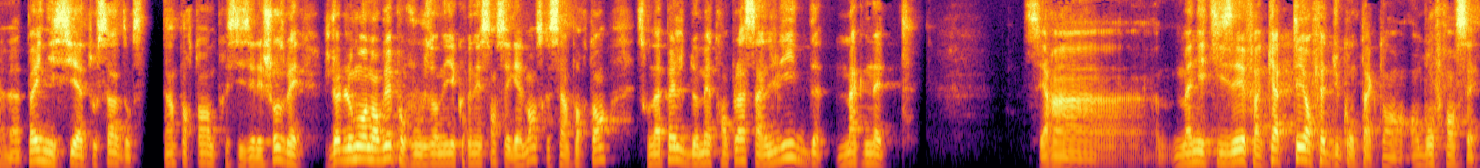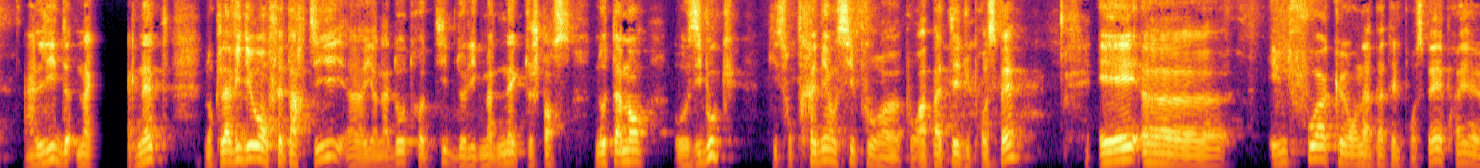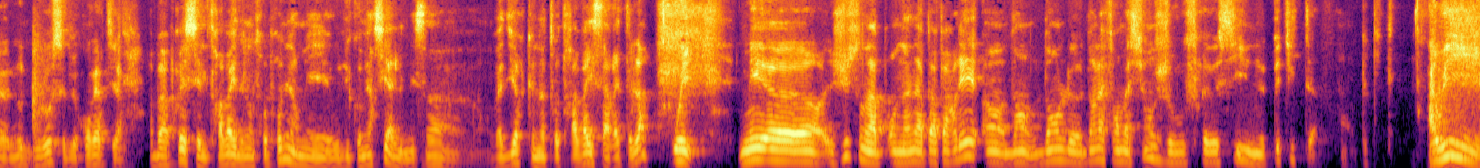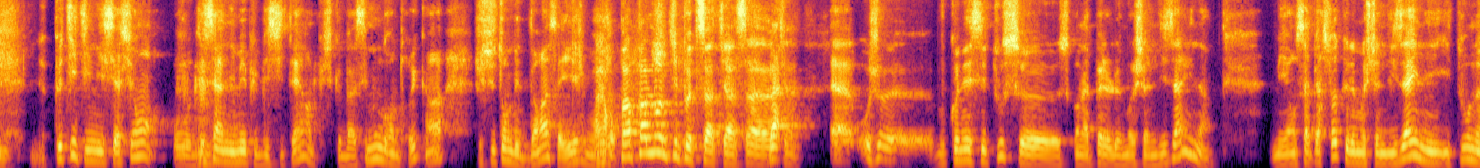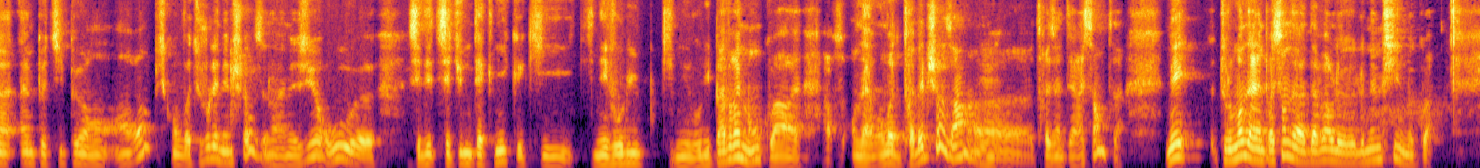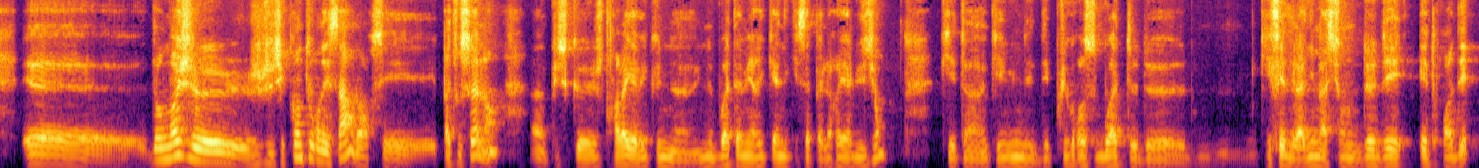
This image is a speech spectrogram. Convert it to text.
euh, pas initié à tout ça, donc c'est important de préciser les choses. Mais je donne le mot en anglais pour que vous en ayez connaissance également, parce que c'est important. Ce qu'on appelle de mettre en place un lead magnet. C'est un magnétiser, enfin capter en fait du contact en, en bon français. Un lead magnet. Donc la vidéo en fait partie. Euh, il y en a d'autres types de lead magnet. Je pense notamment aux e-books qui sont très bien aussi pour euh, pour appâter du prospect. Et euh, Et une fois qu'on a pâté le prospect, après, euh, notre boulot, c'est de le convertir. Ah bah après, c'est le travail de l'entrepreneur mais, ou du commercial. Mais ça, on va dire que notre travail s'arrête là. Oui. Mais euh, juste, on n'en a pas parlé. En- Dans, dans, le, dans la formation, je vous ferai aussi une petite, petite, Ah oui une petite initiation au dessin animé publicitaire, puisque bah, c'est mon grand truc. Hein. Je suis tombé dedans, ça y est. Je me- Alors, par- parle-nous un petit peu de ça, tiens. Ça, Bah, tiens. Euh, je- vous connaissez tous euh, ce qu'on appelle le motion design, mais on s'aperçoit que le motion design, il, il tourne un, un petit peu en, en rond, puisqu'on voit toujours les mêmes choses, dans la mesure où euh, c'est une technique qui, qui n'évolue qui n'évolue pas vraiment. Quoi. Alors, on, a, on voit de très belles choses, hein, euh, très intéressantes, mais tout le monde a l'impression d'a- d'avoir le, le même film. quoi. Euh, donc moi, je- je- j'ai contourné ça. Alors c'est pas tout seul, hein, euh, puisque je travaille avec une, une boîte américaine qui s'appelle Realusion, qui est, un, qui est une des- des plus grosses boîtes de, qui fait de l'animation 2D et 3D.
